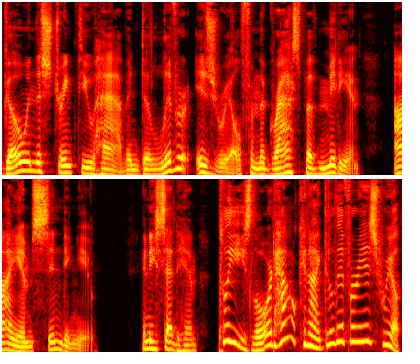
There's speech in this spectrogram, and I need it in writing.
Go in the strength you have and deliver Israel from the grasp of Midian. I am sending you. And he said to him, Please, Lord, how can I deliver Israel?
